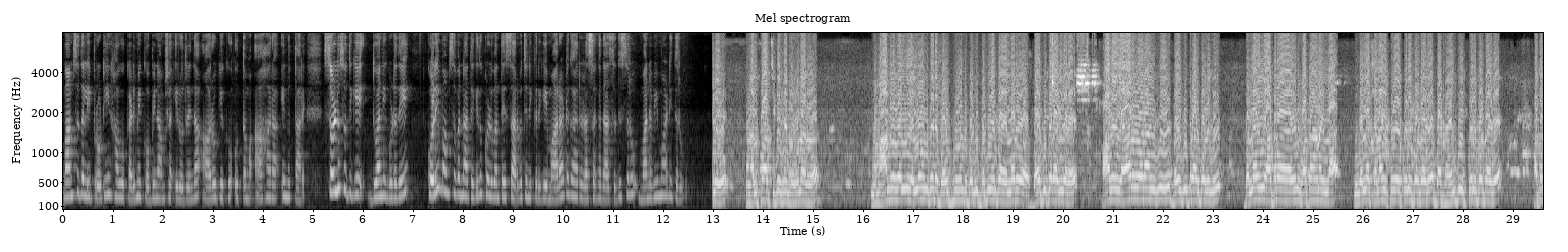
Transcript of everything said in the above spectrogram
ಮಾಂಸದಲ್ಲಿ ಪ್ರೋಟೀನ್ ಹಾಗೂ ಕಡಿಮೆ ಕೊಬ್ಬಿನಾಂಶ ಇರೋದ್ರಿಂದ ಆರೋಗ್ಯಕ್ಕೂ ಉತ್ತಮ ಆಹಾರ ಎನ್ನುತ್ತಾರೆ. ಸುಳ್ಳು ಸುದ್ದಿಗೆ ಧ್ವನಿಗೂಡದೆ ಕೋಳಿ ಮಾಂಸವನ್ನ ತೆಗೆದುಕೊಳ್ಳುವಂತೆ ಸಾರ್ವಜನಿಕರಿಗೆ ಮಾರಾಟಗಾರರ ಸಂಘದ ಸದಸ್ಯರು ಮನವಿ ಮಾಡಿದರು. ನಾನು ಅಲ್ಫಾ ಚಿಕನ್ ಓನರ್ ನಮ್ಮ ಆಂಧ್ರದಲ್ಲಿ ಎಲ್ಲೋ ಒಂದು ಕಡೆ ಭಯಭೀತ ಬನ್ನಿ ಅಂತ ಎಲ್ಲರೂ ಭಯಭೀತರಾಗಿದ್ದಾರೆ. ಆದರೆ ಯಾರು ಆಗಲಿ ಭಯಭೀತರಾಗಬಾರ್ದಲ್ಲಿ. ಬಳ್ಳಾರಿಯಲ್ಲಿ ಆ ಥರ ಏನು ವಾತಾವರಣ ಇಲ್ಲ. ಇವೆಲ್ಲ ಚೆನ್ನಾಗಿ ಕೋಳಿ ಕೋಳಿ ಬರ್ತಾ ಇದೆ ಬಟ್ ಹೆಲ್ದಿ ಕೋಳಿ ಬರ್ತಾ ಇದೆ. ಆ ಥರ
